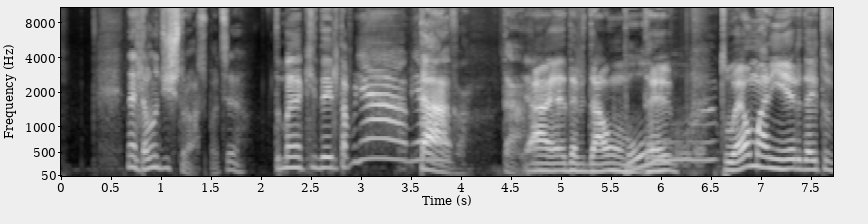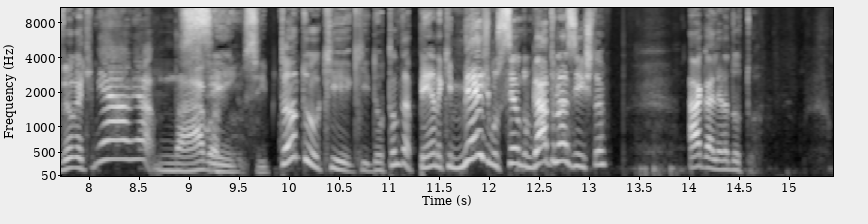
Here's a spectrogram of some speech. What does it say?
Não, ele tava no destroço, pode ser? Mas aqui dele tava. Miau, miau. Tava, tava. Ah, é, deve dar um. Deve- tu é um marinheiro, daí tu vê o gatinho miau, miau, na água. Sim, sim. Tanto que, que deu tanta pena que, mesmo sendo um gato nazista, a galera adotou.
